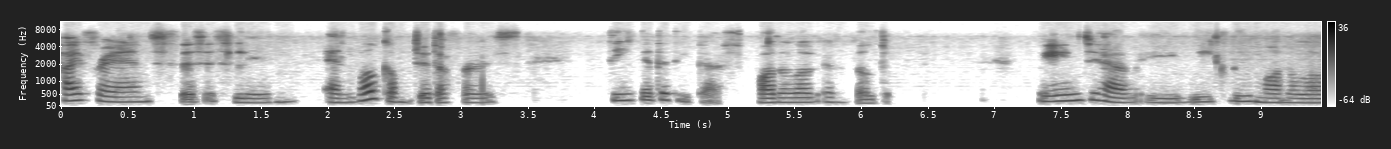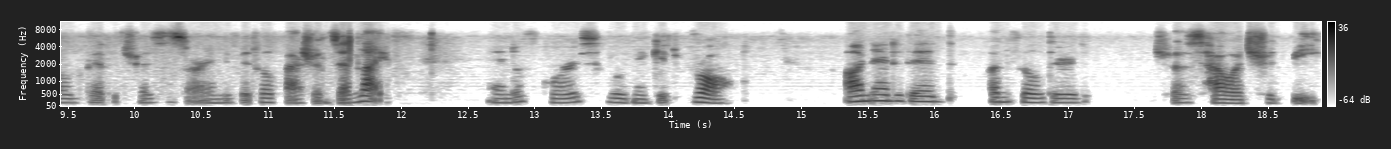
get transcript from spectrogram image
Hi, friends, this is Lynn, and welcome to the first Tika the Titas Monologue Unfiltered. We aim to have a weekly monologue that addresses our individual passions and life, and of course, we'll make it raw, unedited, unfiltered, just how it should be.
